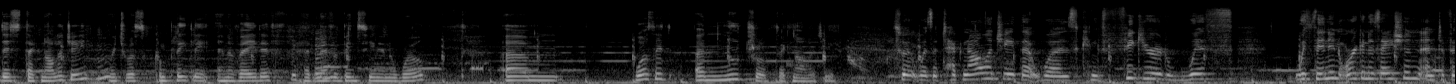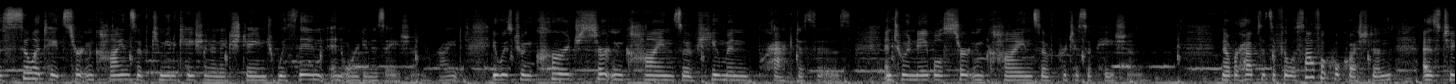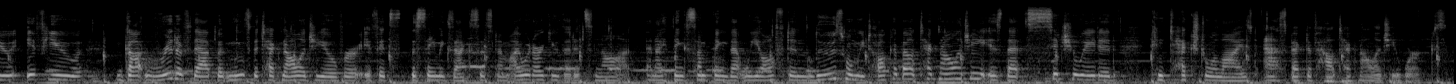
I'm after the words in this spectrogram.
this technology, mm-hmm. which was completely innovative, mm-hmm. had never been seen in the world. Um, was it a neutral technology? So it was a technology that was configured with within an organization and to facilitate certain kinds of communication and exchange within an organization, right? It was to encourage certain kinds of human practices and to enable certain kinds of participation. Now, perhaps it's a philosophical question as to if you got rid of that but moved the technology over, if it's the same exact system. I would argue that it's not. And I think something that we often lose when we talk about technology is that situated, contextualized aspect of how technology works.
